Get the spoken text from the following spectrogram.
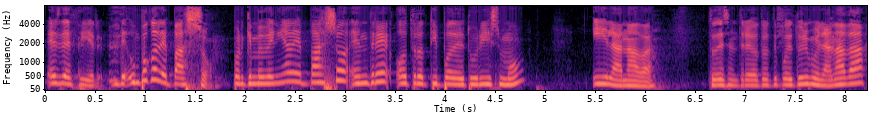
Es decir, de- un poco de paso, porque me venía de paso entre otro tipo de turismo y la nada. Entonces, entre otro tipo de turismo y la nada,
